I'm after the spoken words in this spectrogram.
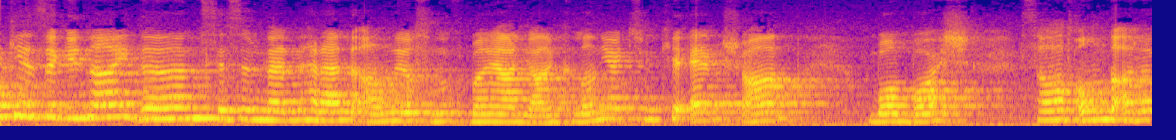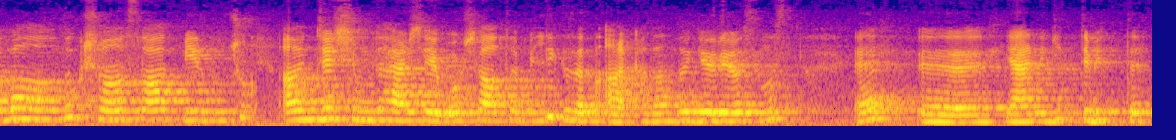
Herkese günaydın. Sesimden de herhalde anlıyorsunuz. Bayağı yankılanıyor çünkü ev şu an bomboş. Saat 10'da araba aldık. Şu an saat 1.30. Anca şimdi her şeyi boşaltabildik. Zaten arkadan da görüyorsunuz. Ev e, yani gitti bitti.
